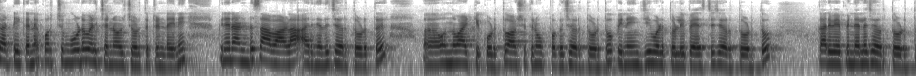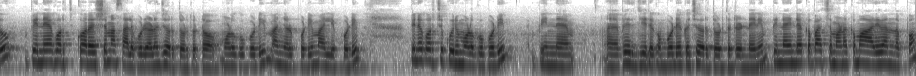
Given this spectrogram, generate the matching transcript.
ചട്ടിക്ക് തന്നെ കുറച്ചും കൂടെ വെളിച്ചെണ്ണ ഒഴിച്ചു കൊടുത്തിട്ടുണ്ടേനി പിന്നെ രണ്ട് സവാള അരിഞ്ഞത് ചേർത്ത് കൊടുത്ത് ഒന്ന് വഴറ്റി കൊടുത്തു. ആവശ്യത്തിന് ഉപ്പൊക്കെ ചേർത്ത് കൊടുത്തു. പിന്നെ ഇഞ്ചി വെളുത്തുള്ളി പേസ്റ്റ് ചേർത്ത് കൊടുത്തു. കറിവേപ്പിന്റെ ഇല ചേർത്ത് കൊടുത്തു. പിന്നെ കുറച്ച് കുറേശ്ശെ മസാലപ്പൊടികളും ചേർത്ത് കൊടുത്തു കേട്ടോ മുളക് പൊടി മഞ്ഞൾപ്പൊടി മല്ലിപ്പൊടി. പിന്നെ കുറച്ച് കുരുമുളക് പൊടി പിന്നെ പെരുജീരകം പൊടിയൊക്കെ ചേർത്ത് കൊടുത്തിട്ടുണ്ടേനും പിന്നെ അതിന്റെയൊക്കെ പച്ചമണമൊക്കെ മാറി വന്നപ്പം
